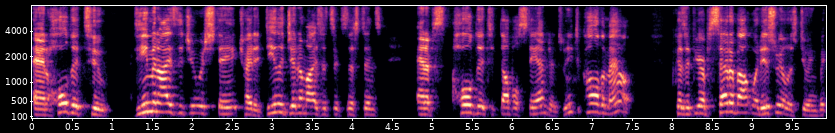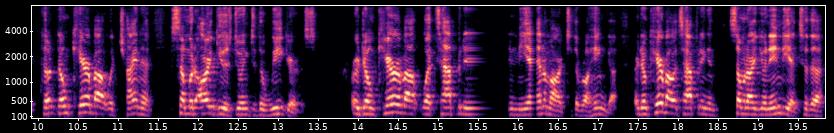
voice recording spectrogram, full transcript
and hold it to demonize the Jewish state, try to delegitimize its existence, and hold it to double standards. We need to call them out. Because if you're upset about what Israel is doing, but don't care about what China, some would argue, is doing to the Uyghurs, or don't care about what's happening in Myanmar to the Rohingya, or don't care about what's happening in, some would argue, in India to the,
